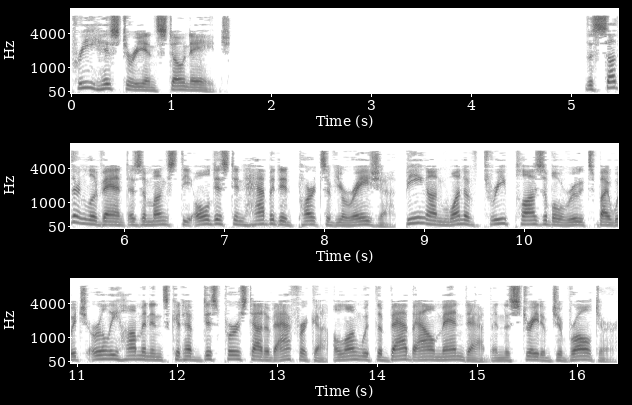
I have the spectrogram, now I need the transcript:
Prehistory and Stone Age The southern Levant is amongst the oldest inhabited parts of Eurasia, being on one of three plausible routes by which early hominins could have dispersed out of Africa along with the Bab al-Mandab and the Strait of Gibraltar.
